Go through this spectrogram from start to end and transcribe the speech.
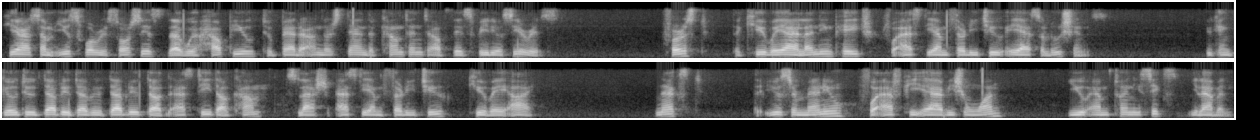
here are some useful resources that will help you to better understand the content of this video series. First, the Cube AI landing page for STM32 AI solutions you can go to www.st.com slash stm32cubeai. Next, the user manual for FPAI Vision 1 UM2611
